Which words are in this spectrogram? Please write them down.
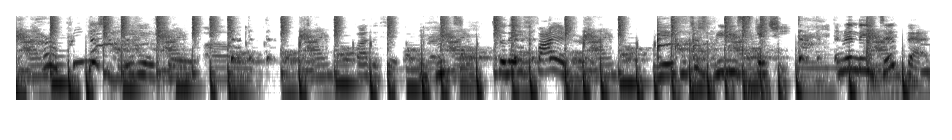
her previous radio show, by the thing, right? Mm-hmm. So they fired her, Yes. which is really sketchy. And when they did that,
